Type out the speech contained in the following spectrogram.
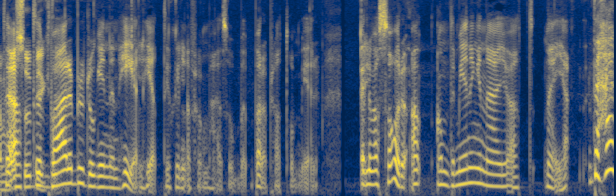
var att subjektiv. Barbro drog in en helhet till skillnad från de här som bara pratar om mer. Eller vad sa du? An- Andemeningen är ju att... Nej, det här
